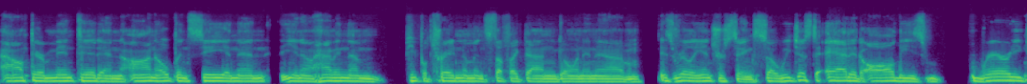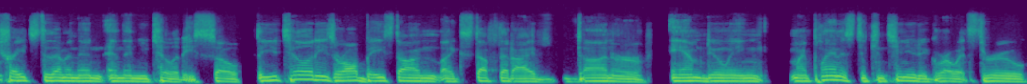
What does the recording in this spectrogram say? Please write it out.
out there minted and on OpenSea, and then you know having them people trading them and stuff like that and going in and out of them is really interesting. So we just added all these rarity traits to them and then and then utilities. So the utilities are all based on like stuff that I've done or am doing. My plan is to continue to grow it through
